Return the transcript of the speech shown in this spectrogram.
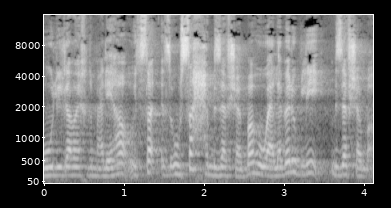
واللي قاعد يخدم عليها. وصح بزاف شابة. هو على باله بلي بزاف شابة.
